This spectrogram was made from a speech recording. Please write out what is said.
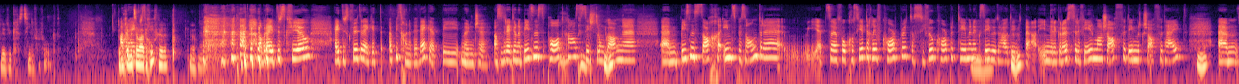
nicht wirklich das Ziel verfolgt. Darum Aber können wir jetzt ihr einfach aufhören. Aber habt ihr das Gefühl, habt ihr das Gefühl, ihr etwas bewegen bei Menschen? Also ihr habt ja einen Business-Podcast, es ist darum gegangen, ähm, Business-Sachen, insbesondere jetzt äh, fokussiert ein bisschen auf Corporate, das waren viele Corporate-Themen, mhm. gewesen, weil ihr halt in, in einer grösseren Firma arbeitet, immer gearbeitet habt. Ähm,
